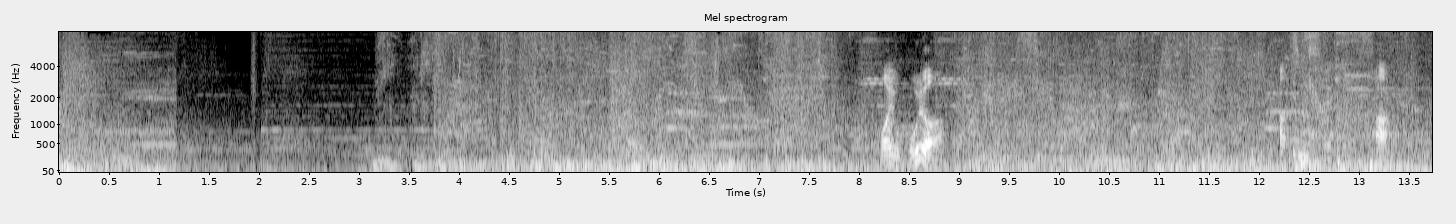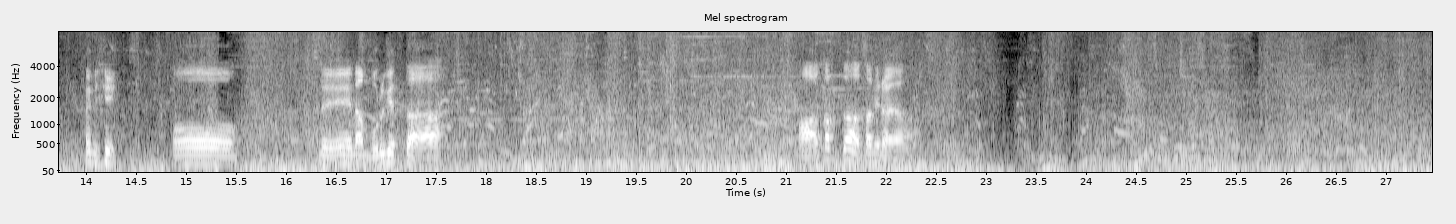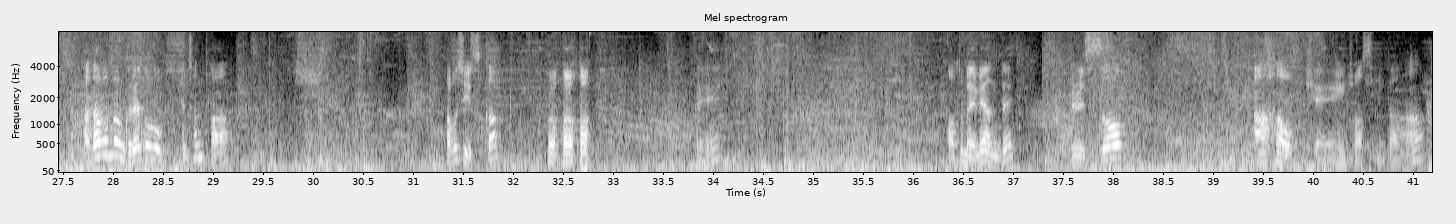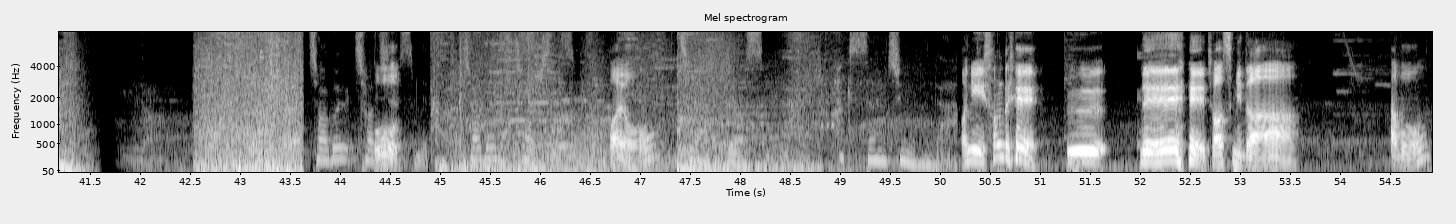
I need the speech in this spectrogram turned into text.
와 이거 뭐야? 아 인쇄. 아 아니 어. 네, 난 모르겠다. 아, 아깝다, 사미라야. 가다 보면 그래도 괜찮다. 잡을 수 있을까? 네. 어, 좀 애매한데? 들썩. 아하, 오케이. 좋았습니다. 적을 처치했습니다. 적을 처치했습니다. 와요. 제압되었습니다. 학살 중입니다. 아니 상대 그네 좋았습니다 따봉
